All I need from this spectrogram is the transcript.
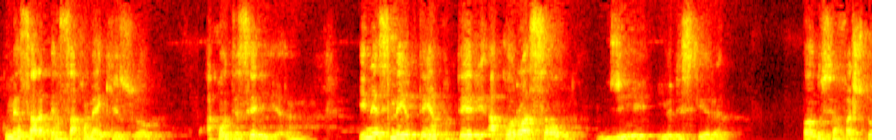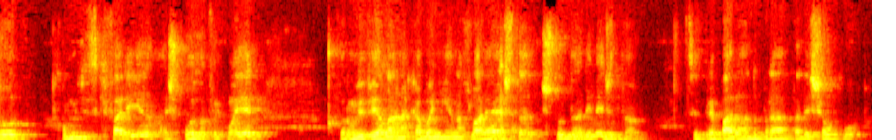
começaram a pensar como é que isso aconteceria. Né? E nesse meio tempo teve a coroação de Yudhishthira. Quando se afastou, como disse que faria, a esposa foi com ele, foram viver lá na cabaninha na floresta, estudando e meditando, se preparando para deixar o corpo.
